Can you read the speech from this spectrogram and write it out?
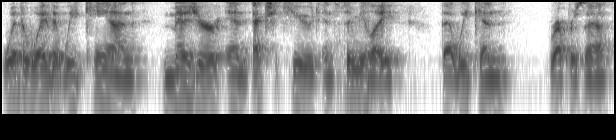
with a way that we can measure and execute and simulate that we can represent.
